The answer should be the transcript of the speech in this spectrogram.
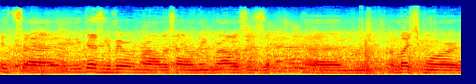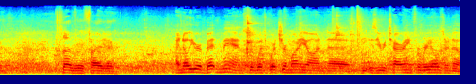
it's uh, it doesn't compare with Morales. I don't think Morales is um, a much more clever fighter. I know you're a betting man, so what's what's your money on? Uh, is, he, is he retiring for reals or no?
